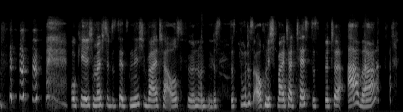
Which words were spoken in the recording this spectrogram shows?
okay, ich möchte das jetzt nicht weiter ausführen und dass, dass du das auch nicht weiter testest, bitte. Aber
